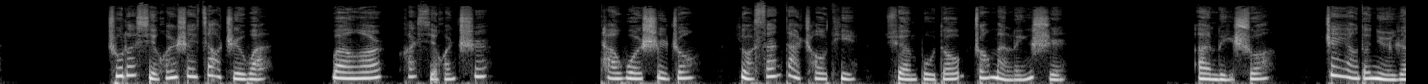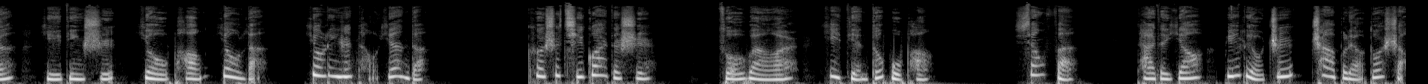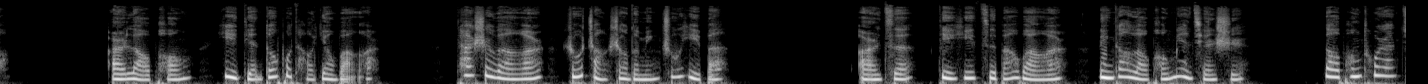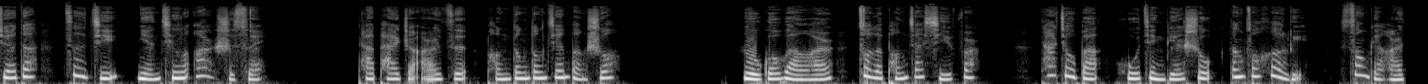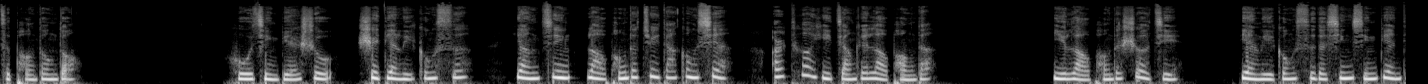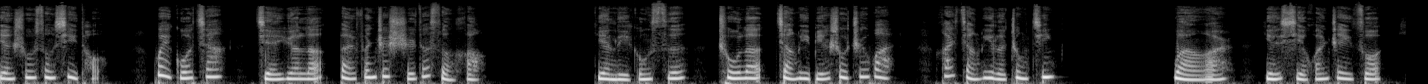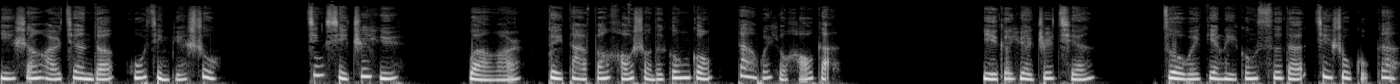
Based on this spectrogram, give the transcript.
除了喜欢睡觉之外，婉儿还喜欢吃。她卧室中有三大抽屉，全部都装满零食。按理说，这样的女人一定是又胖又懒，又令人讨厌的。可是奇怪的是，左婉儿一点都不胖，相反，她的腰比柳枝差不了多少。而老彭。一点都不讨厌婉儿，她是婉儿如掌上的明珠一般。儿子第一次把婉儿领到老彭面前时，老彭突然觉得自己年轻了二十岁。他拍着儿子彭东东肩膀说：“如果婉儿做了彭家媳妇儿，他就把湖景别墅当做贺礼送给儿子彭东东。”湖景别墅。是电力公司养进老彭的巨大贡献，而特意讲给老彭的。以老彭的设计，电力公司的新型变电输送系统，为国家节约了百分之十的损耗。电力公司除了奖励别墅之外，还奖励了重金。婉儿也喜欢这座依山而建的湖景别墅，惊喜之余，婉儿。对大方豪爽的公公大为有好感。一个月之前，作为电力公司的技术骨干，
